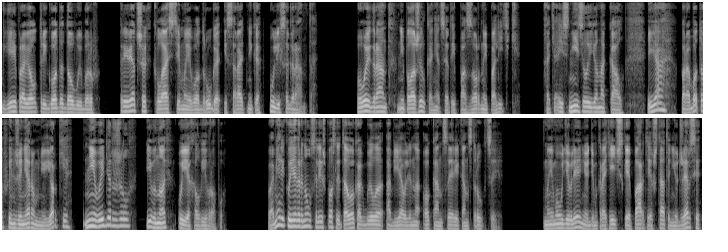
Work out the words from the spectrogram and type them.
где и провел три года до выборов, приведших к власти моего друга и соратника Улиса Гранта. Увы, Грант не положил конец этой позорной политике, хотя и снизил ее накал, и я, поработав инженером в Нью-Йорке, не выдержал и вновь уехал в Европу. В Америку я вернулся лишь после того, как было объявлено о конце реконструкции. К моему удивлению, Демократическая партия штата Нью-Джерси,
